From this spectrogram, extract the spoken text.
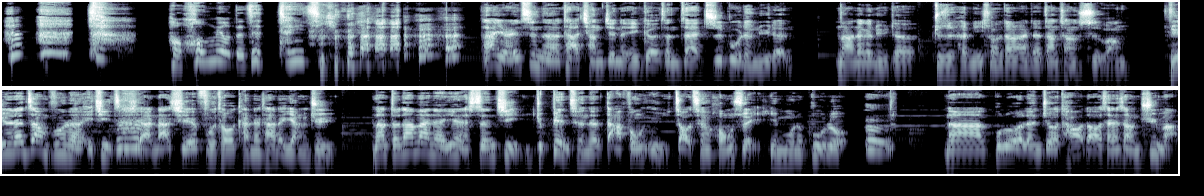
好荒谬的这这一集。那有一次呢，他强奸了一个正在织布的女人，那那个女的就是很理所当然的当场死亡。女人的丈夫呢，一气之下 拿起了斧头砍了她的阳具。那德大曼呢也很生气，就变成了大风雨，造成洪水淹没了部落。嗯，那部落的人就逃到山上去嘛。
